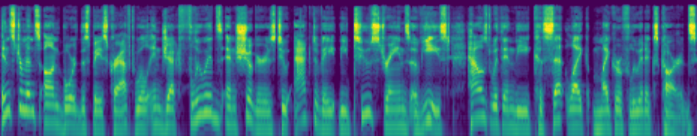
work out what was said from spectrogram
instruments on board the spacecraft will inject fluids and sugars to activate the two strains of yeast housed within the cassette like microfluidics cards.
